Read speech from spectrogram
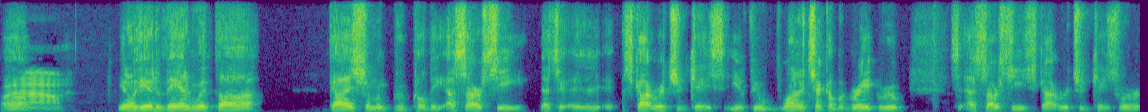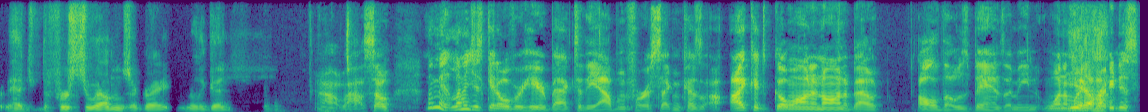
Uh, Wow. you know, he had a band with uh, guys from a group called the SRC. That's a, a Scott Richard case. If you want to check up a great group, SRC Scott Richard case, where had the first two albums are great, really good. Oh wow! So let me let me just get over here back to the album for a second because I could go on and on about all those bands. I mean, one of my Yeah. greatest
